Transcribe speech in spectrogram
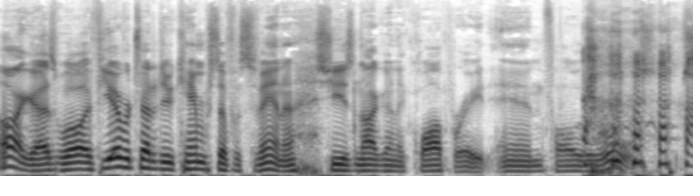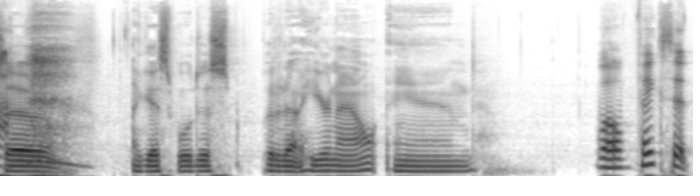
all right, guys. Well, if you ever try to do camera stuff with Savannah, she is not going to cooperate and follow the rules. so, I guess we'll just put it out here now and. well fix it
